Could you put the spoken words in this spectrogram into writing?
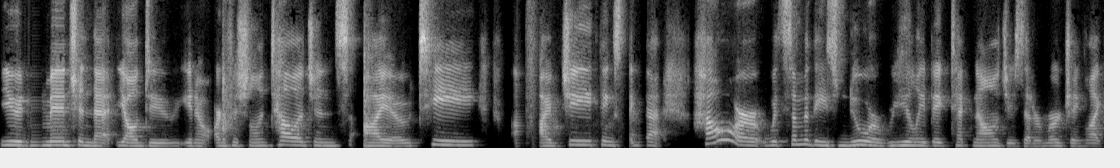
you mentioned that y'all do you know artificial intelligence iot 5g things like that. How are with some of these newer really big technologies that are emerging like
